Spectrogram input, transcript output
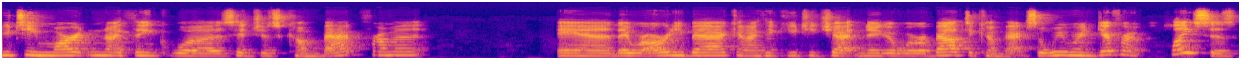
UT Martin, I think, was had just come back from it, and they were already back. And I think UT Chattanooga were about to come back. So we were in different places,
